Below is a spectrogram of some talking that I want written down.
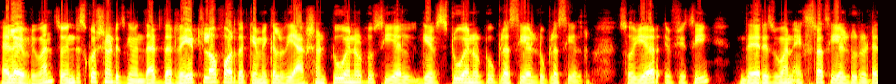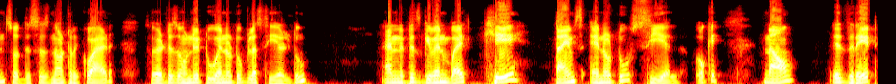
Hello everyone. So in this question it is given that the rate law for the chemical reaction 2NO2Cl gives 2NO2 plus Cl2 plus Cl2. So here if you see there is one extra Cl2 written so this is not required. So it is only 2NO2 plus Cl2 and it is given by K times NO2Cl. Okay. Now is rate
